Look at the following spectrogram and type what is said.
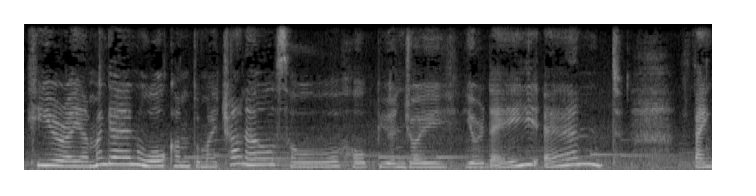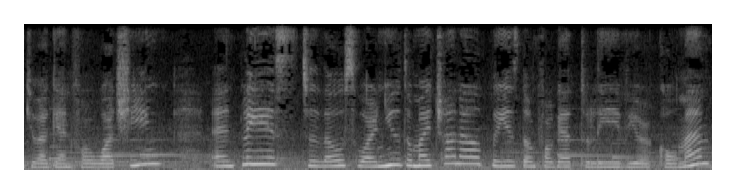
here I am again. Welcome to my channel. So, hope you enjoy your day and thank you again for watching. And please, to those who are new to my channel, please don't forget to leave your comment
